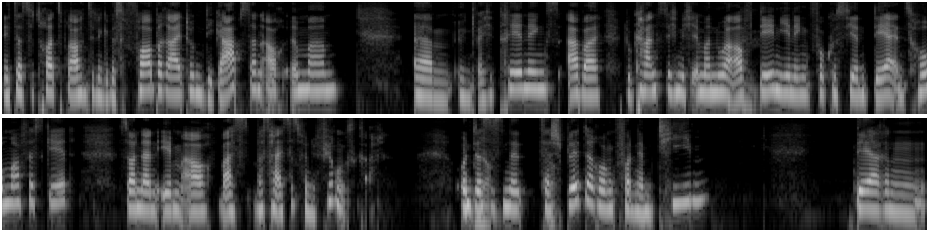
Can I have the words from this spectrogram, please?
Nichtsdestotrotz brauchen sie eine gewisse Vorbereitung, die gab es dann auch immer. Ähm, irgendwelche Trainings, aber du kannst dich nicht immer nur auf denjenigen fokussieren, der ins Homeoffice geht, sondern eben auch, was, was heißt das für eine Führungskraft? Und das Ja. ist eine Zersplitterung von einem Team, deren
